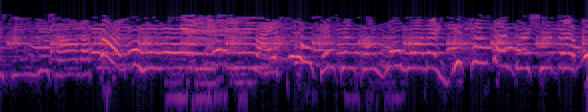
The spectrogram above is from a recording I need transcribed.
在不用天天坑，我我那一天三顿是在磨。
